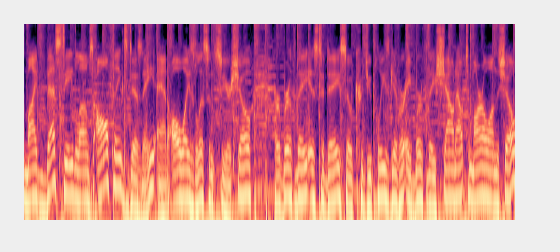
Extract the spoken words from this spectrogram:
My bestie loves all things Disney and always listens to your show. Her birthday is today, so could you please give her a birthday shout out tomorrow on the show?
